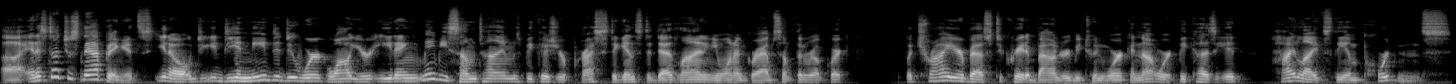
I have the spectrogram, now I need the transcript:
Uh, and it's not just napping. It's, you know, do you, do you need to do work while you're eating? Maybe sometimes because you're pressed against a deadline and you want to grab something real quick. But try your best to create a boundary between work and not work because it highlights the importance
